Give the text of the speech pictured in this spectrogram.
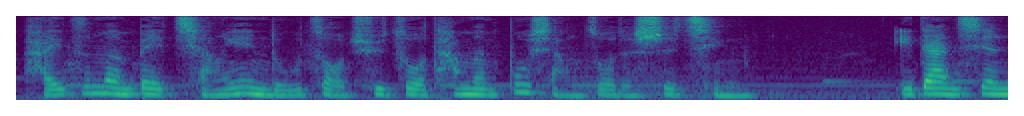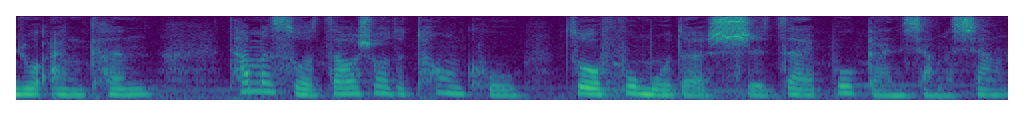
孩子们被强硬掳走去做他们不想做的事情。一旦陷入暗坑，他们所遭受的痛苦，做父母的实在不敢想象。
